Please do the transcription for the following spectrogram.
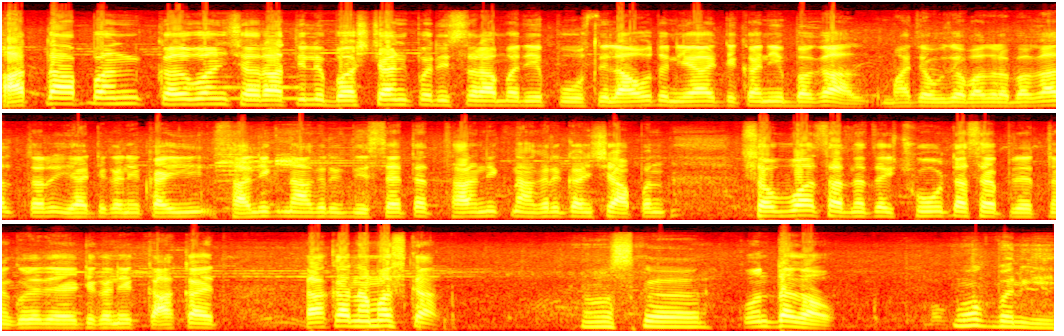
आत्ता आपण कळवण शहरातील बसस्टँड परिसरामध्ये पोहोचलेलो आहोत आणि या ठिकाणी बघाल माझ्या उजव्या बाजूला बघाल तर या ठिकाणी काही स्थानिक नागरिक दिसत आहेत. त्या स्थानिक नागरिकांशी आपण संवाद साधण्याचा एक छोटासा प्रयत्न करूया. या ठिकाणी काका आहेत. काका नमस्कार. नमस्कार. कोणतं गाव? मोक बनगी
